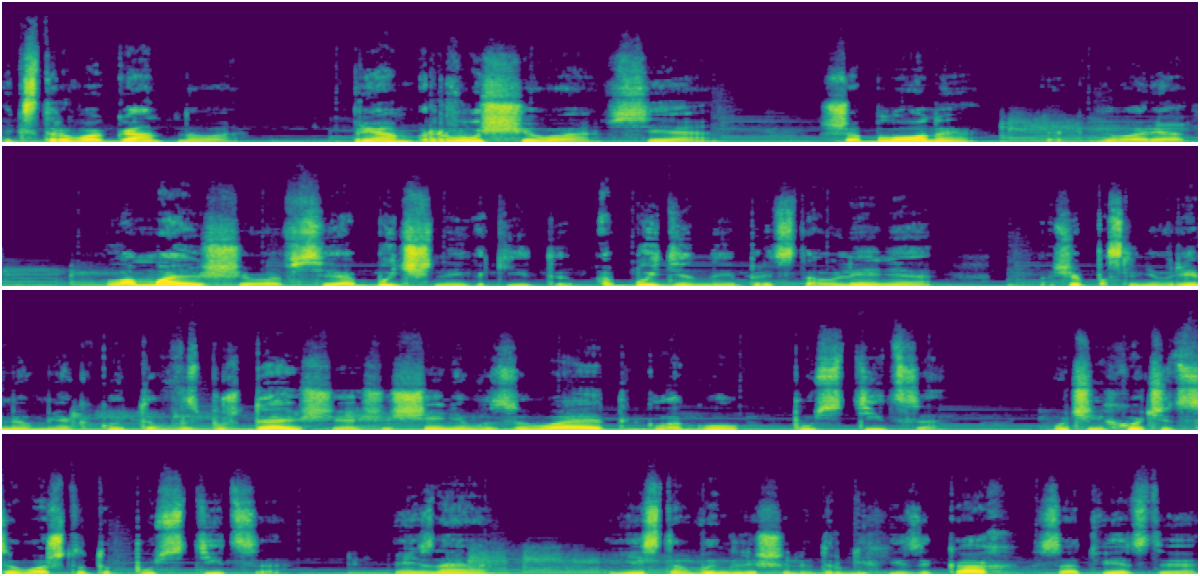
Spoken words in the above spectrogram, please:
экстравагантного, прям рвущего все шаблоны, как говорят, ломающего все обычные какие-то обыденные представления. Вообще в последнее время у меня какое-то возбуждающее ощущение вызывает глагол «пуститься». Очень хочется во что-то пуститься. Я не знаю, есть там в English или в других языках соответствие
